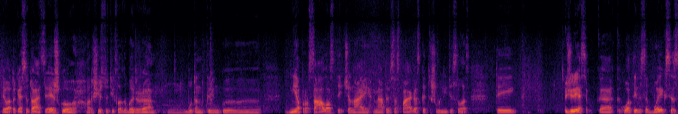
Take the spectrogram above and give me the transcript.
Tai va, tokia situacija. Aišku, rašystų tikslas dabar yra būtent krink Dniepro salos, tai čia nai meta visas pajėgas, kad išvalyti salas. Tai žiūrėsim, ka, kuo tai visa baigsis,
